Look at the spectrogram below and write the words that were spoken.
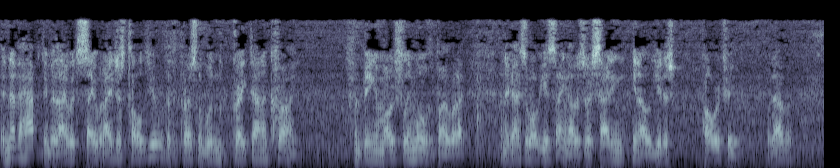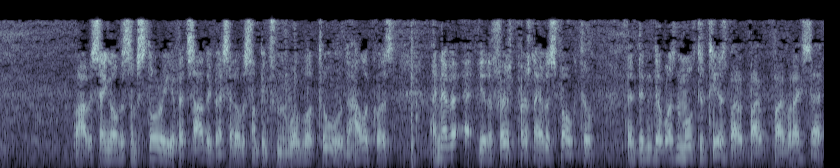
it never happened to me that I would say what I just told you, that the person wouldn't break down and cry from being emotionally moved by what I, and the guy said, what were you saying? I was reciting, you know, Yiddish poetry, whatever. Or I was saying over some story of a tzaddik. I said over something from the World War II or the Holocaust. I never, uh, you're the first person I ever spoke to that didn't, that wasn't moved to tears by, by, by what I said.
